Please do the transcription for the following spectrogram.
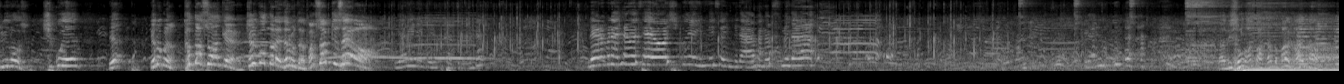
주인공 19회 예 여러분 큰 박수와 함께 즐거운 노래 여러분들 박수 한번 주세요. 네 여러분 안녕하세요. 19회 임미서입니다. 반갑습니다. 야니 손 한다 안 간다 빨리 가야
